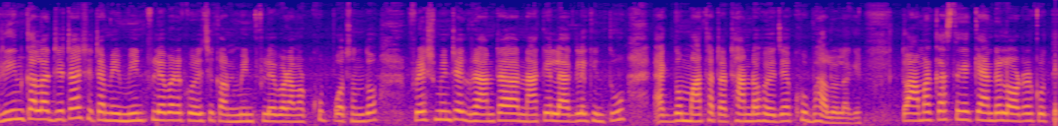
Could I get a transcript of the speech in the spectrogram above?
গ্রিন কালার যেটা, সেটা আমি মিন্ট ফ্লেভারে করেছি, কারণ মিন্ট ফ্লেভার আমার খুব পছন্দ। ফ্রেশ মিন্টের গ্রানটা নাকে লাগলে কিন্তু একদম মাথাটা ঠান্ডা হয়ে যায়, খুব ভালো লাগে। তো আমার কাছ থেকে ক্যান্ডেল অর্ডার করতে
